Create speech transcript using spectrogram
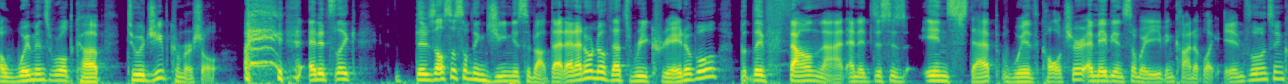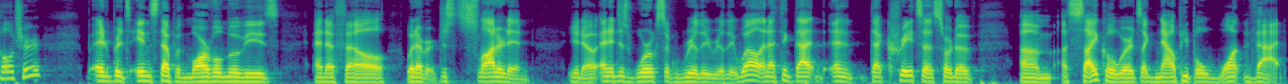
a women's world cup to a jeep commercial and it's like there's also something genius about that and i don't know if that's recreatable but they've found that and it just is in step with culture and maybe in some way even kind of like influencing culture and but it's in step with marvel movies nfl whatever just slot it in you know and it just works like really really well and i think that and that creates a sort of um, a cycle where it's like now people want that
